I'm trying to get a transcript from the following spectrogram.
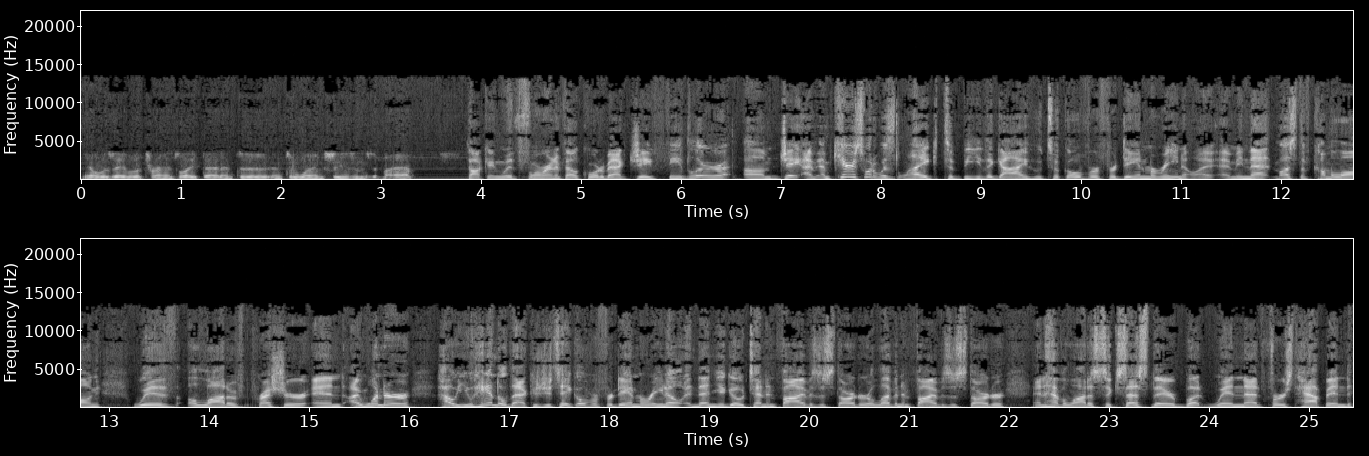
you know, was able to translate that into into winning seasons in Miami talking with former NFL quarterback Jay Fiedler. Um, Jay, I'm, curious what it was like to be the guy who took over for Dan Marino. I, I, mean, that must have come along with a lot of pressure, and I wonder how you handle that because you take over for Dan Marino, and then you go 10 and five as a starter, 11 and five as a starter, and have a lot of success there. But when that first happened,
